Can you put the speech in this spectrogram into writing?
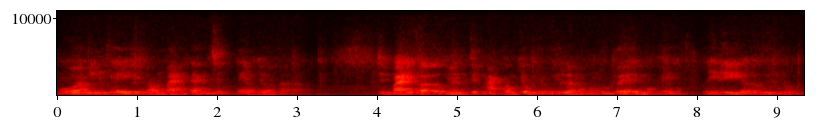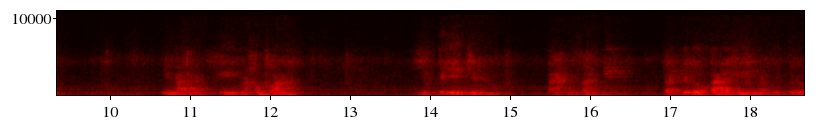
Mua những cái vòng vàng trang sức đeo cho vợ trình bày vợ mình trước mặt công chúng giống như là một con búp bê một cái lady rất là quyến rũ. Nhưng mà khi mà không có ai giật cái dây chuyền tác một phát tắt cái lỗ tai khi mà giật cái lỗ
